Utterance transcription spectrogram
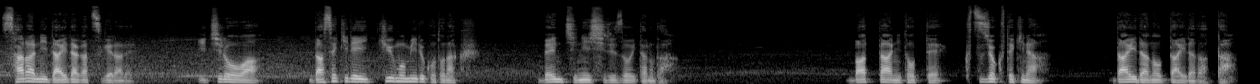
さらに代打が告げられイチローは打席で一球も見ることなくベンチに退いたのだ。バッターにとって屈辱的な代打の代打だった。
